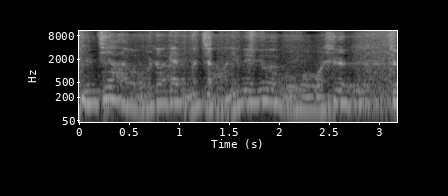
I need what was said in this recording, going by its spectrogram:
因为接下来我不知道该怎么讲，因为因为我我我是就。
